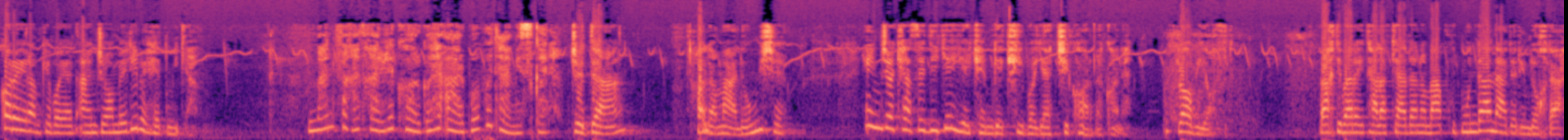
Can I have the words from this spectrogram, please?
کارایی رم که باید انجام بدی بهت میگم. من فقط قرار کارگاه ارباب رو تمیز کنم. جدا؟ حالا معلوم میشه. اینجا کس دیگه یه که میگه کی باید چی کار بکنه. را بیافت. وقتی برای طلب کردن و مبهوت موندن نداریم دختر.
